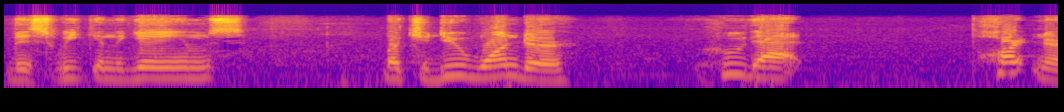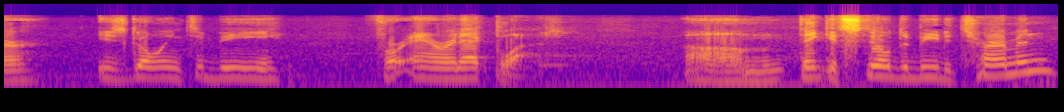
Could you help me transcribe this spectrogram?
this week in the games, but you do wonder who that partner is going to be for Aaron Ekblad. Um, think it's still to be determined.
